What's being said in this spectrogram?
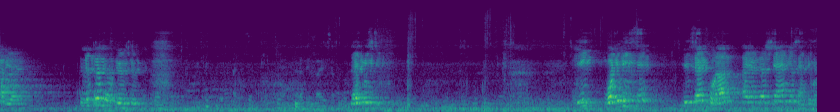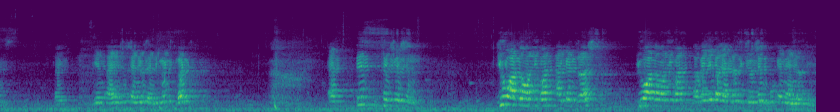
He, what did he say? He said, Kunal, I understand your sentiments. Right? I understand your sentiments, but at this situation, You are the only one I can trust. You are the only one available at the situation who can handle this.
